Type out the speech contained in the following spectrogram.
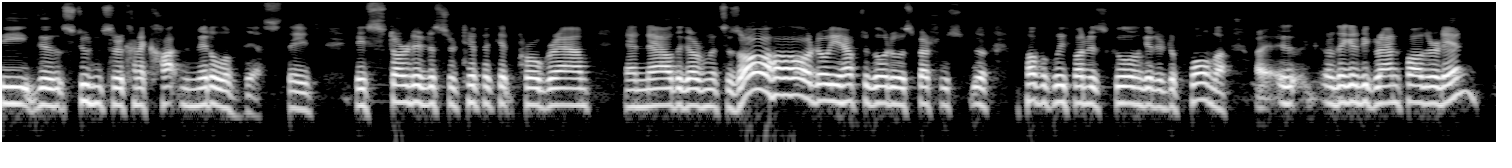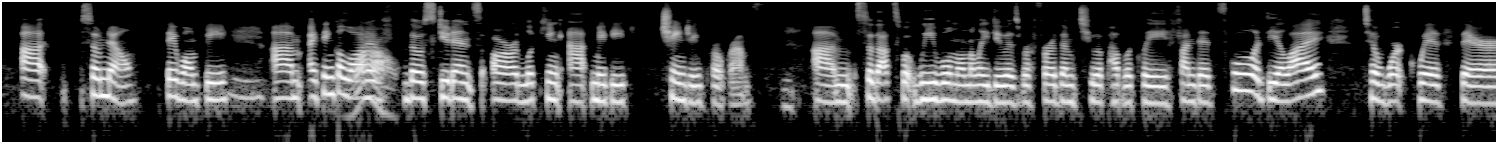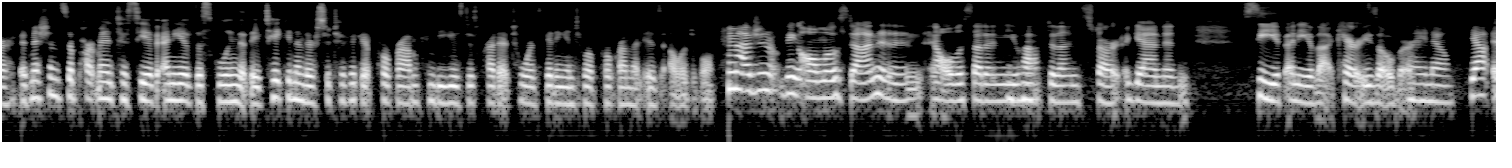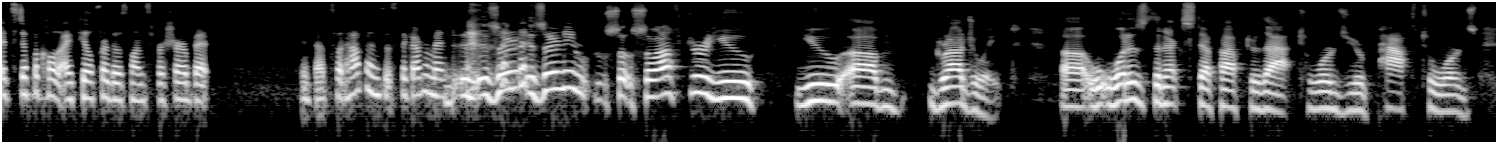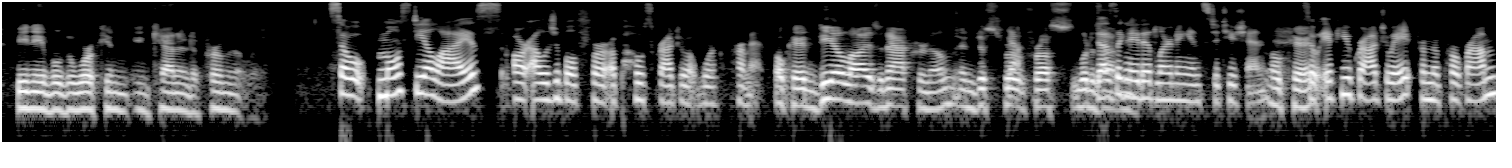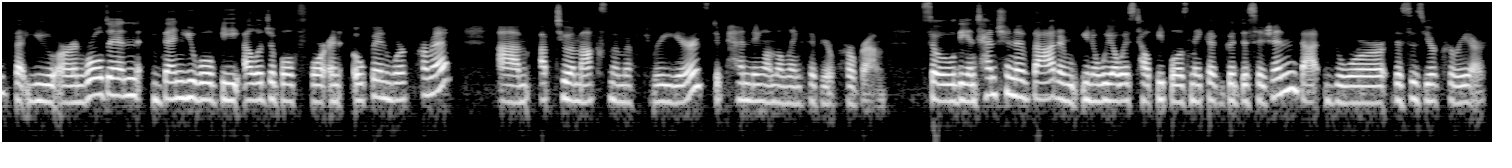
the the students that are kind of caught in the middle of this? They've they've started a certificate program, and now the government says, "Oh no, you have to go to a special uh, publicly funded school and get a diploma." Uh, are they going to be grandfathered in? Uh, so no, they won't be. Um, I think a lot Wow. of those students are looking at maybe changing programs. Um, so that's what we will normally do is refer them to a publicly funded school, a DLI, to work with their admissions department to see if any of the schooling that they've taken in their certificate program can be used as credit towards getting into a program that is eligible. Imagine being almost done and all of a sudden you Mm-hmm. have to then start again and see if any of that carries over. I know. Yeah, it's difficult. I feel for those ones for sure, but that's what happens. It's the government. is, is there is there any so so after you you um, graduate uh, what is the next step after that towards your path towards being able to work in, in Canada permanently? So most DLIs are eligible for a postgraduate work permit. Okay, DLI is an acronym, and just for, Yeah. for us, what mean? Designated Learning Institution. Okay. So if you graduate from the program that you are enrolled in, then you will be eligible for an open work permit um, up to a maximum of three years, depending on the length of your program. So the intention of that, and you know, we always tell people is make a good decision that your this is your career.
